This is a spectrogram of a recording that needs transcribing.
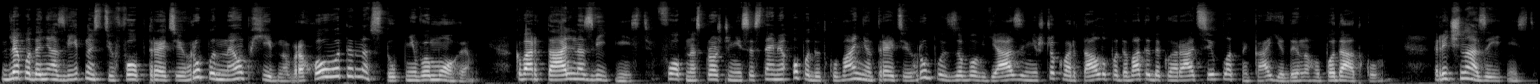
Для подання звітності ФОП третьої групи необхідно враховувати наступні вимоги. Квартальна звітність. ФОП на спрощеній системі оподаткування третьої групи зобов'язані щокварталу подавати декларацію платника єдиного податку. Річна звітність.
